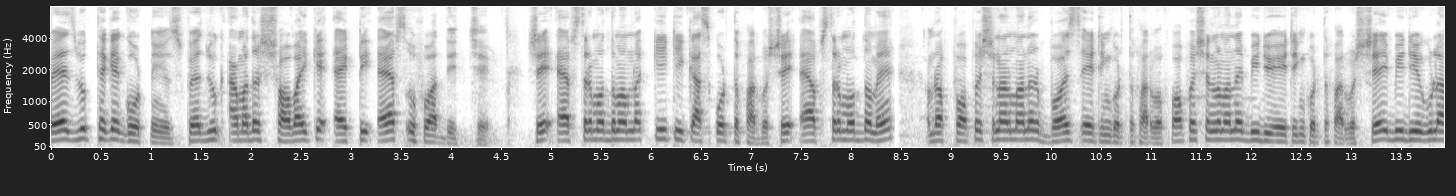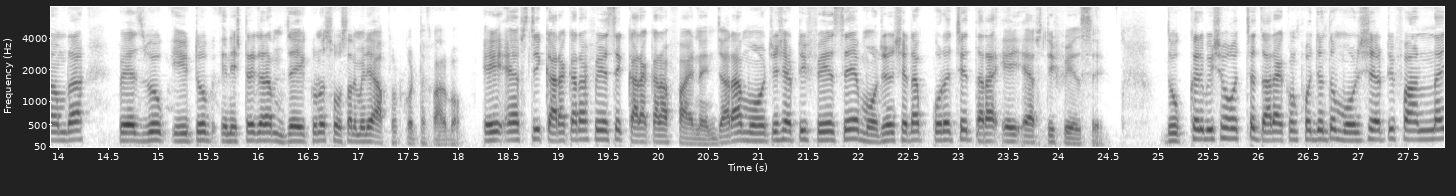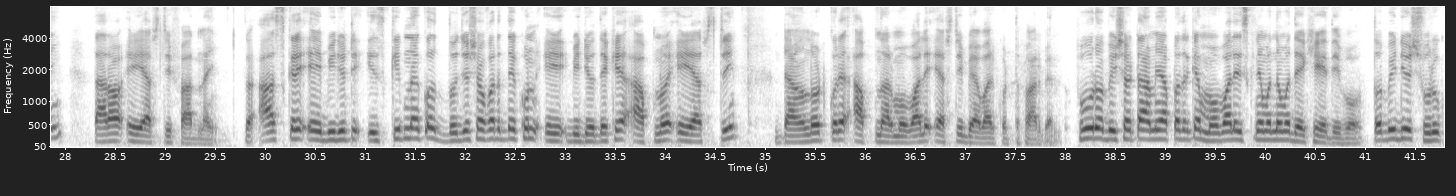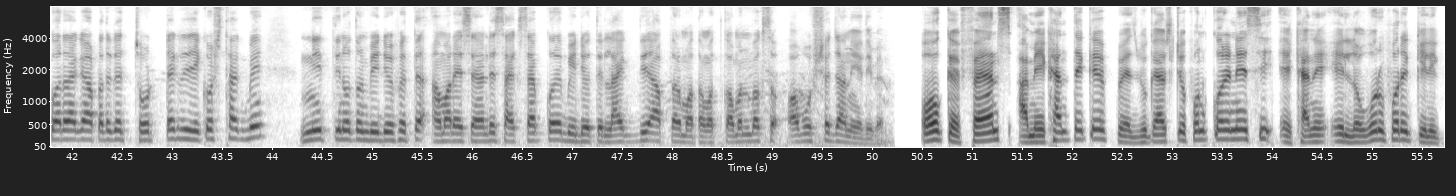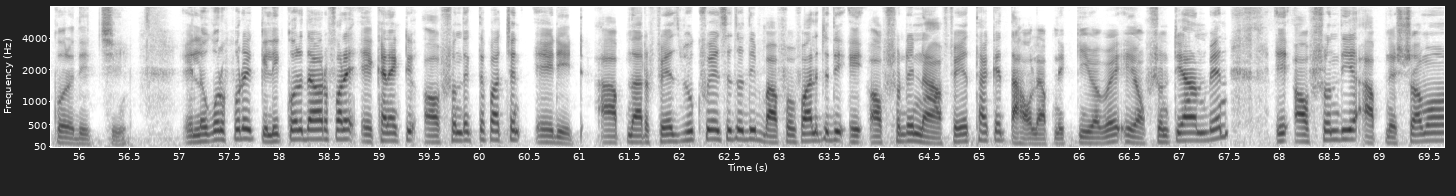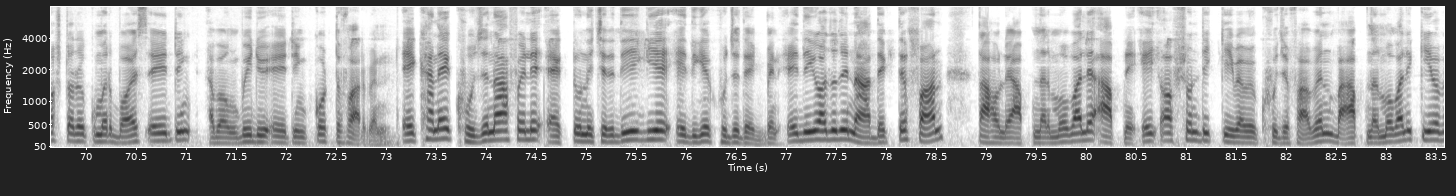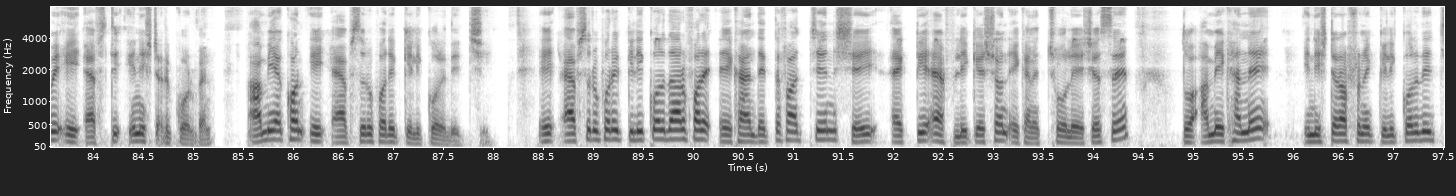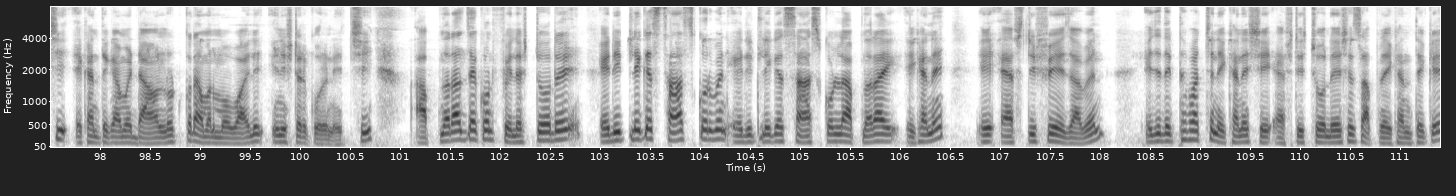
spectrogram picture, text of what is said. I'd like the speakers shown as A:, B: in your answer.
A: Facebook থেকে good news Facebook আমাদের সবাইকে একটি অ্যাপস উপহার দিচ্ছে। সেই অ্যাপসের মাধ্যমে আমরা কি কি কাজ করতে পারব? সেই অ্যাপসের মাধ্যমে আমরা প্রফেশনাল মানের ভয়েস এডিটিং করতে পারব প্রফেশনাল মানের ভিডিও এডিটিং করতে পারব। সেই ভিডিওগুলো আমরা ফেসবুক ইউটিউব ইনস্টাগ্রাম যে কোনো সোশ্যাল মিডিয়া আপলোড করতে পারব। এই অ্যাপসটি কারা কারা পেয়েছে, কারা কারা পায় নাই? যারা মোটিভেশন অ্যাপটি পেয়েছে মোটিভেশন সেট আপ করেছে, তারা এই অ্যাপসটি পেয়েছে। দুঃখের বিষয় হচ্ছে, যারা এখন পর্যন্ত মরিশাটি ফান নাই, তারাও এই অ্যাপসটি ফান নাই। তো আজকের এই ভিডিওটি স্কিপ না করে ধৈর্য সহকারে দেখুন। এই ভিডিও দেখে আপনার এই অ্যাপসটি ডাউনলোড করে আপনার মোবাইলে অ্যাপসটি ব্যবহার করতে পারবেন। পুরো বিষয়টা আমি আপনাদেরকে মোবাইল স্ক্রিনের মাধ্যমে দেখিয়ে দিব। তো ভিডিও শুরু করার আগে আপনাদেরকে ছোট্ট একটি রিকোয়েস্ট থাকবে। নিত্য নতুন ভিডিও পেতে আমার এই চ্যানেলটি সাবস্ক্রাইব করে ভিডিওতে লাইক দিয়ে আপনার মতামত কমেন্ট বক্সে অবশ্যই জানিয়ে দিবেন। ওকে ফ্যান্স আমি এখান থেকে ফেসবুক অ্যাপসটি ওপেন করে নিয়েছি। এখানে এই লোগোর উপরে ক্লিক করে দিচ্ছি। এই লোগোর উপরে ক্লিক করে দেওয়ার পরে এখানে একটি অপশন দেখতে পাচ্ছেন এডিট আপনার ফেসবুক পেজে যদি বা প্রোফাইলে যদি এই অপশনটি না পেয়ে থাকে, তাহলে আপনি কীভাবে এই অপশনটি আনবেন? এই অপশন দিয়ে আপনি সমস্ত রকমের ভয়েস এডিটিং এবং ভিডিও এডিটিং করতে পারবেন। এখানে খুঁজে না পেলে একটু নিচের দিকে গিয়ে এদিকে খুঁজে দেখবেন। এদিকেও যদি না দেখতে পান, তাহলে আপনার মোবাইলে আপনি এই অপশনটি কীভাবে খুঁজে পাবেন বা আপনার মোবাইলে কীভাবে এই অ্যাপসটি ইনস্টল করবেন? আমি এখন এই অ্যাপসের উপরে ক্লিক করে দিচ্ছি। এই অ্যাপসের উপরে ক্লিক করে দেওয়ার পরে এখানে দেখতে পাচ্ছেন সেই একটি অ্যাপ্লিকেশন এখানে চলে এসেছে। তো আমি এখানে ইনস্টার অপশনে ক্লিক করে দিচ্ছি। এখান থেকে আমি ডাউনলোড করে আমার মোবাইলে ইনস্টল করে নিচ্ছি। আপনারা যখন প্লে স্টোরে এডিট লিখে সার্চ করবেন এডিট লিখে সার্চ করলে আপনারা এখানে এই অ্যাপসটি পেয়ে যাবেন। এই যে দেখতে পাচ্ছেন এখানে সেই অ্যাপসটি চলে এসেছে। আপনারা এখান থেকে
